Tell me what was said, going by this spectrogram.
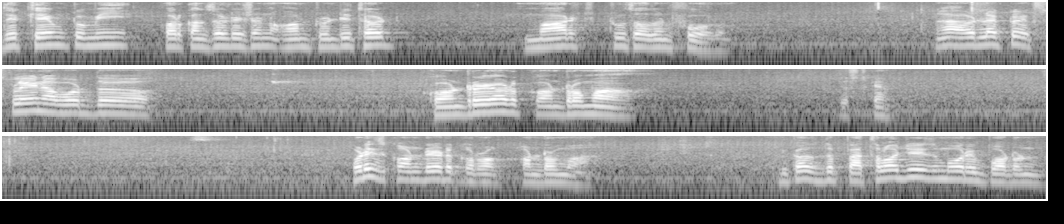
they came to me for consultation on 23rd March 2004. Now, I would like to explain about the chondroid chondroma. Just came. What is chondroid chondroma? Because the pathology is more important.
